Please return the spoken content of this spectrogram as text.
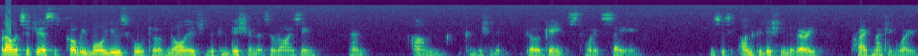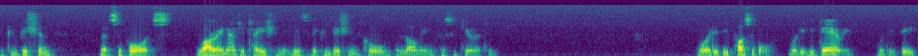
But I would suggest it's probably more useful to acknowledge the condition that's arising and uncondition it, go against what it's saying. This is unconditioned in a very pragmatic way. The condition that supports worry and agitation is the condition called the longing for security. Would it be possible? Would it be daring? Would it be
